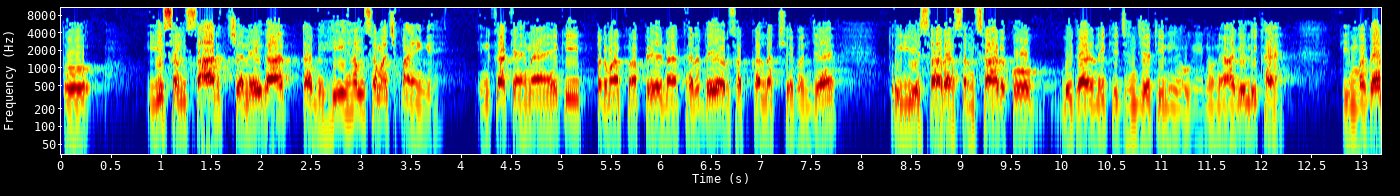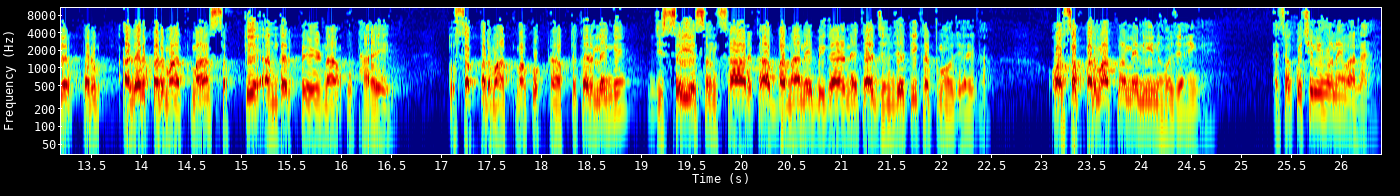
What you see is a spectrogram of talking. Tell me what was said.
तो ये संसार चलेगा, तब ही हम समझ पाएँगे। इनका कहना है कि परमात्मा प्रेरणा कर दे और सबका लक्ष्य बन जाए तो ये सारा संसार को बिगाड़ने की झंझट ही नहीं होगी। इन्होंने आगे लिखा है कि मगर पर, अगर परमात्मा सबके अंदर प्रेरणा उठाए तो सब परमात्मा को प्राप्त कर लेंगे जिससे ये संसार का बनाने बिगाड़ने का झंझट ही खत्म हो जाएगा और सब परमात्मा में लीन हो जाएँगे। ऐसा कुछ नहीं होने वाला है।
